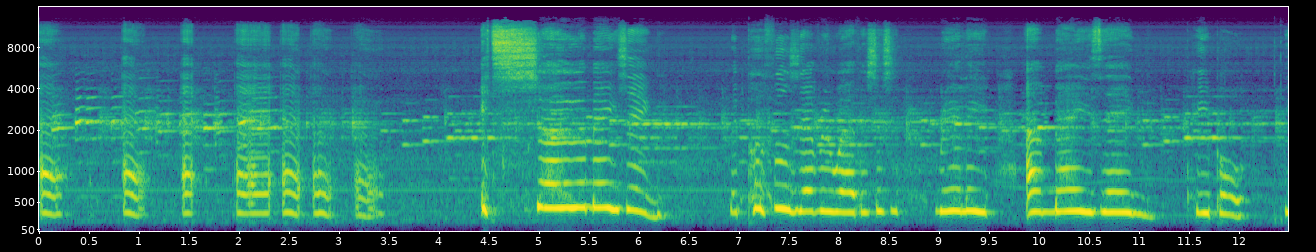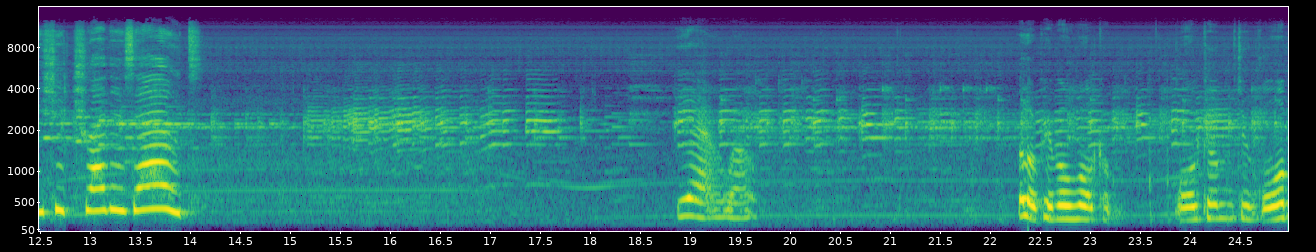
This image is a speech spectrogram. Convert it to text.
uh, uh, uh, uh, uh, uh, uh. It's so amazing. The puffles everywhere. This is really amazing. People, you should try this out. Yeah, well. Hello people, welcome. Welcome to Club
